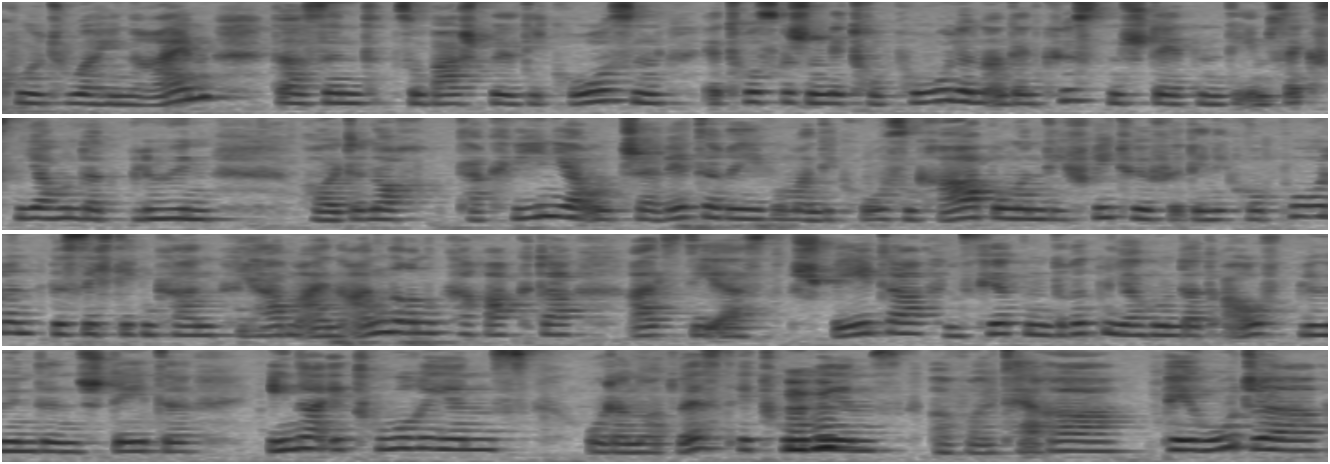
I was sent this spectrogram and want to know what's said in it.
Kultur hinein. Da sind zum Beispiel die großen etruskischen Metropolen an den Küstenstädten, die im 6. Jahrhundert blühen, heute noch Tarquinia und Cerveteri, wo man die großen Grabungen, die Friedhöfe, die Nekropolen besichtigen kann. Die haben einen anderen Charakter als die erst später im 4. und 3. Jahrhundert aufblühenden Städte Inneretruriens oder Nordwestetruriens, mhm. Volterra, Perugia,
